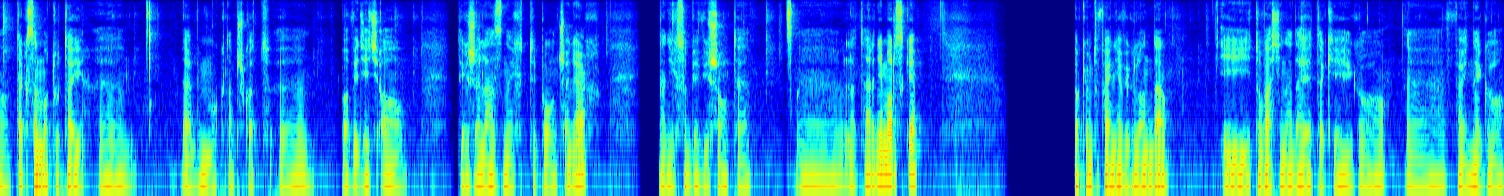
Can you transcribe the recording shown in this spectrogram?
O, tak samo tutaj e, ja bym mógł na przykład e, powiedzieć o tych żelaznych typu połączeniach. Na nich sobie wiszą te latarnie morskie. Całkiem to fajnie wygląda i to właśnie nadaje takiego fajnego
